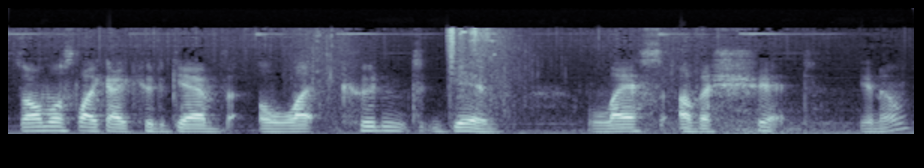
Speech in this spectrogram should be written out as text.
It's almost like I could give le- couldn't give less of a shit. You know?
